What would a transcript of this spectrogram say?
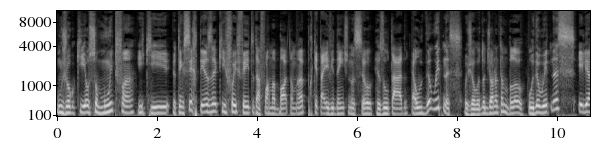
Um jogo que eu sou muito fã e que eu tenho certeza que foi feito da forma bottom-up, porque tá evidente no seu resultado, é o The Witness, o jogo do Jonathan Blow. O The Witness, ele é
